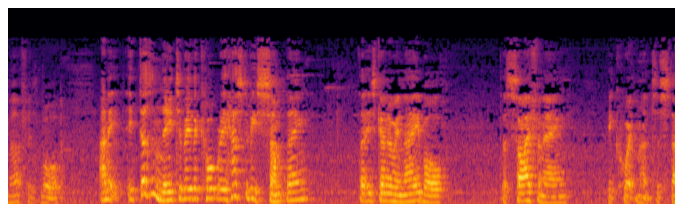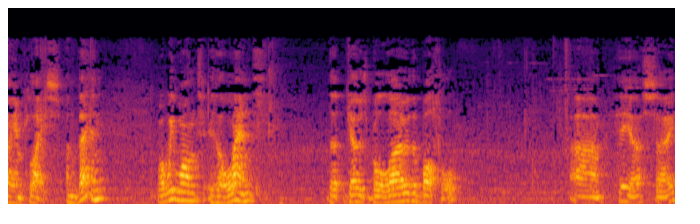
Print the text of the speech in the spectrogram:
Murphy's law. And it, it doesn't need to be the cork, but it has to be something that is going to enable the siphoning equipment to stay in place. And then what we want is a length that goes below the bottle um, here, say,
